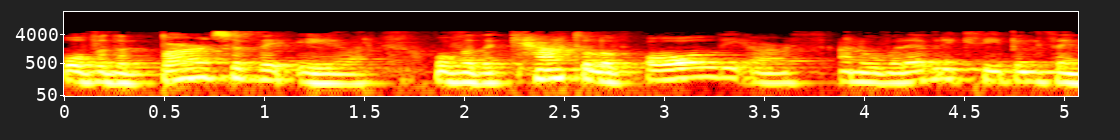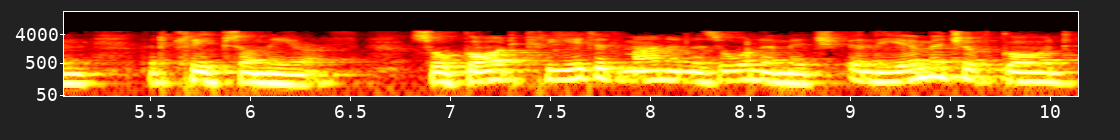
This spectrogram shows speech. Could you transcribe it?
over the birds of the air, over the cattle of all the earth, and over every creeping thing that creeps on the earth. So God created man in his own image. In the image of God,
